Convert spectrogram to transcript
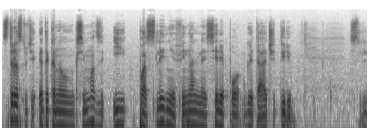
Здравствуйте, это канал Максимадзе и последняя финальная серия по GTA 4. Сл-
